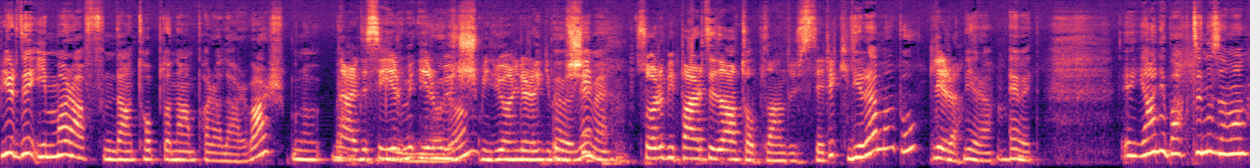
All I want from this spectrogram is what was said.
Bir de imar affından toplanan paralar var. Bunu neredeyse 20 23 milyon lira gibi Öyle bir şey. Mi? Sonra bir parti daha toplandı üstelik. Lira mı bu? Lira. Lira. Evet. E, yani baktığınız zaman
